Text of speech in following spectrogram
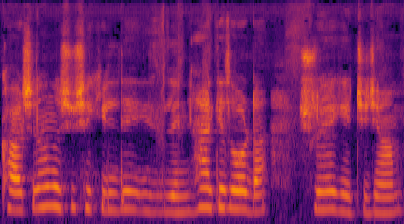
karşıdan da şu şekilde izleyin. Herkes orada. Şuraya geçeceğim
